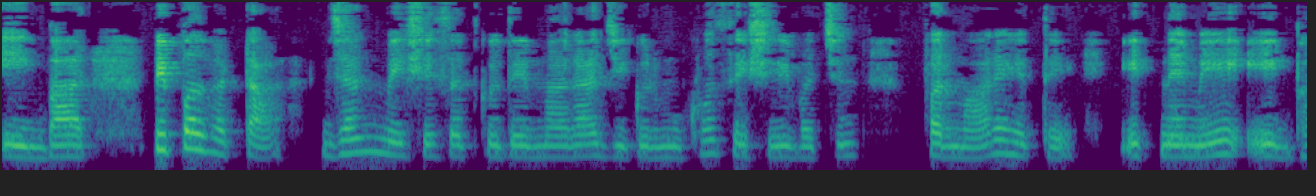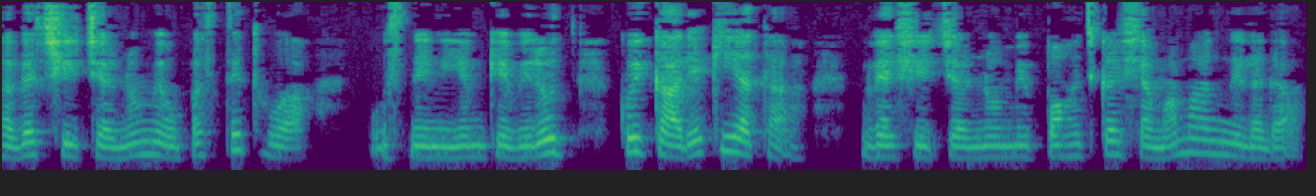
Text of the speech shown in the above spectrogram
एक बार पिपल भट्टा जंग में श्री सतगुरुदेव महाराज जी गुरुमुखों से श्री वचन फरमा रहे थे। इतने में एक भगत श्री चरणों में उपस्थित हुआ। उसने नियम के विरुद्ध कोई कार्य किया था। वह श्री चरणों में पहुंचकर क्षमा मांगने लगा।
